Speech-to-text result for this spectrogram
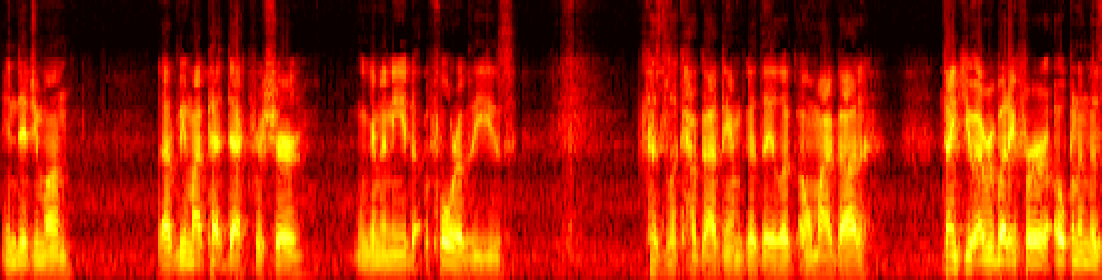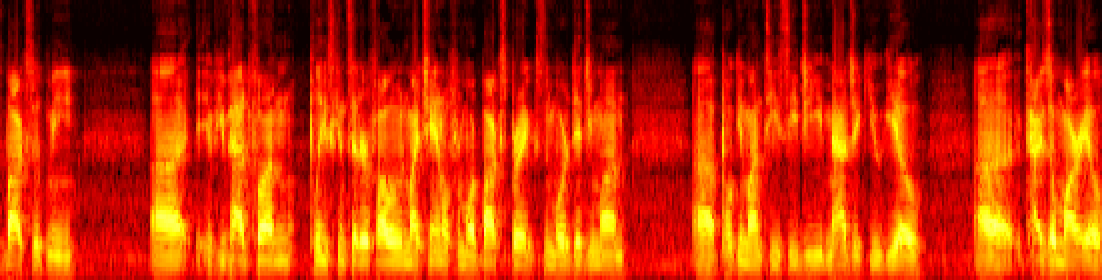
in Digimon. That'll be my pet deck for sure. We're going to need four of these. Because look how goddamn good they look. Oh my god. Thank you everybody for opening this box with me. Uh, if you've had fun, please consider following my channel for more box breaks and more Digimon, uh, Pokemon TCG, Magic, Yu-Gi-Oh, uh, Kaizo Mario,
